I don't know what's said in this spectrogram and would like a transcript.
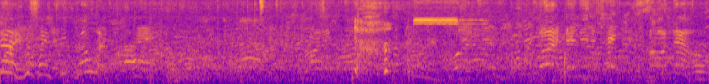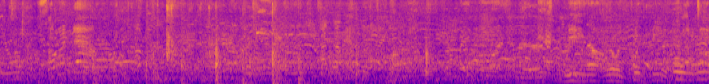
Yeah, he was saying, keep going. Weeding out really quick here.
